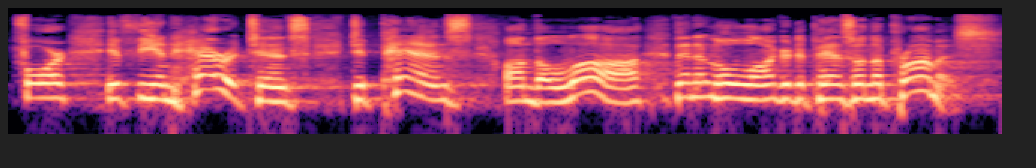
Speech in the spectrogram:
For if the inheritance depends on the law, then it no longer depends on the promise.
